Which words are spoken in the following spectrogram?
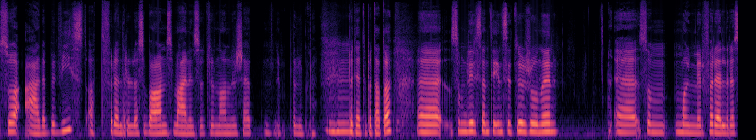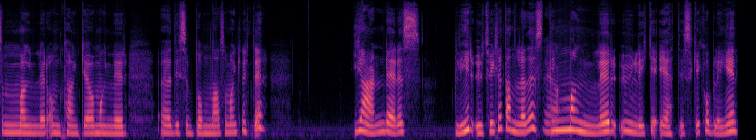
så er det bevist at foreldreløse barn som er institusjonalisert og potato. eh, som blir sendt til institusjoner, eh, som mangler foreldre, som mangler omtanke og mangler eh, disse bånda som man knytter. Hjernen deres blir utviklet annerledes. De mangler ulike etiske koblinger,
